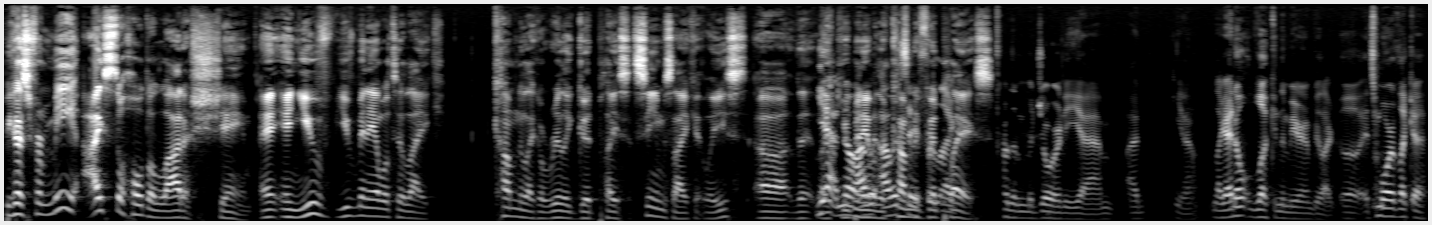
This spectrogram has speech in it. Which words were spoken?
because for me, I still hold a lot of shame, and, and you've you've been able to like come to like a really good place. It seems like at least uh, that like, yeah, you've no, been I, able to come to a good like, place. for the majority. Yeah, I'm, I, you know, like I don't look in the mirror and be like, Ugh. it's more of like a,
